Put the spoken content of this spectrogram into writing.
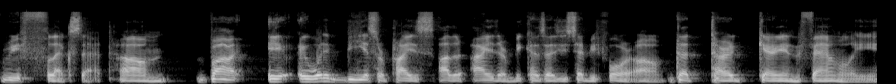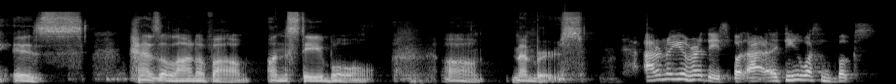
reflects that. Um but it, it wouldn't be a surprise either either because as you said before, um the Targaryen family is has a lot of um unstable um members. I don't know you heard this, but I, I think it was in books.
